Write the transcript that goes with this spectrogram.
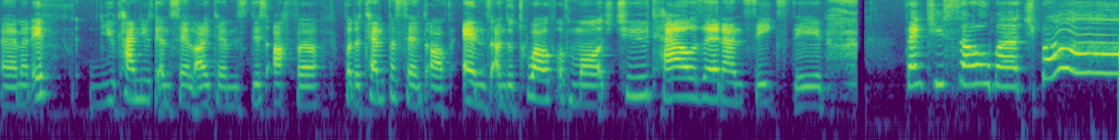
Um, and if you can use it and sell items. This offer for the 10% off ends on the 12th of March 2016. Thank you so much. Bye.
